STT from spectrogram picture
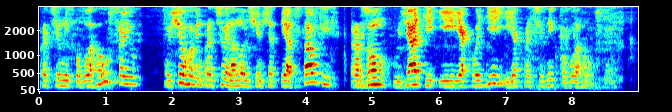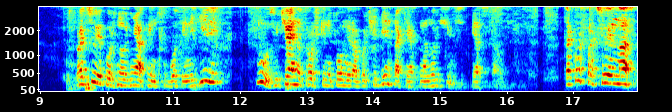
працівник по благоустрою. Всього він працює на 0,75 ставки разом взяті і як водій, і як працівник по благоустрою. Працює кожного дня, крім суботи і неділі. Ну, звичайно, трошки неповний робочий день, так як на 0,75 ставки. Також працює в нас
